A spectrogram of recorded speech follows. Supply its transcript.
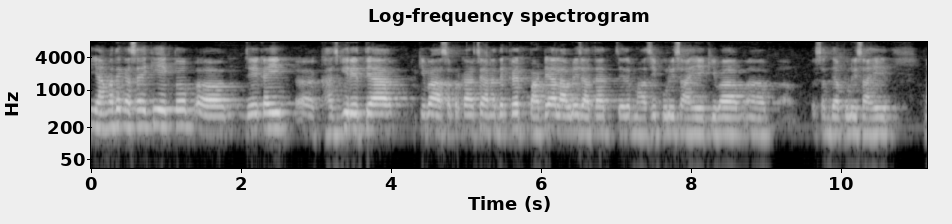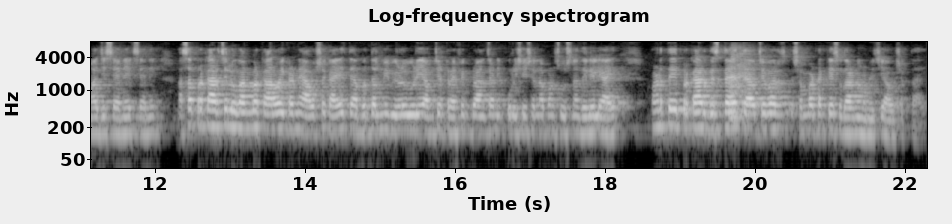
यामध्ये कसं आहे की एक तो जे काही खाजगीरित्या किंवा अशा प्रकारच्या अनधिकृत पाट्या लावले जातात जे माजी पोलीस आहे किंवा सध्या पोलीस आहेत माजी सैनिक सैनिक. अशा प्रकारच्या लोकांवर कारवाई करणे आवश्यक आहे. त्याबद्दल मी वेळोवेळी आमचे ट्रॅफिक ब्रांच आणि पोलीस स्टेशनला पण सूचना दिलेल्या आहेत. पण ते प्रकार दिसत आहेत त्याच्यावर शंभर टक्के सुधारणा होण्याची आवश्यकता आहे.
